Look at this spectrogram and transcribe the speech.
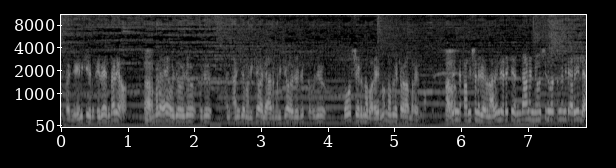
ഇപ്പൊ എനിക്ക് ഇത് എന്തറിയോ നമ്മളെ ഒരു ഒരു ഒരു അഞ്ച് മണിക്കോ അല്ല ആറ് മണിക്കോ ഒരു ഒരു- പോസ്റ്റ് ഇടുന്ന പറയുന്നു നമ്മൾ ഇട്ടോളാൻ പറയുന്നു. അതിന്റെ ഫംഗ്ഷൻ കയറുന്നു അതിന്റെ ഇടയ്ക്ക് എന്താണ് ന്യൂസിൽ വെക്കുന്നത് എനിക്ക് അറിയില്ല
